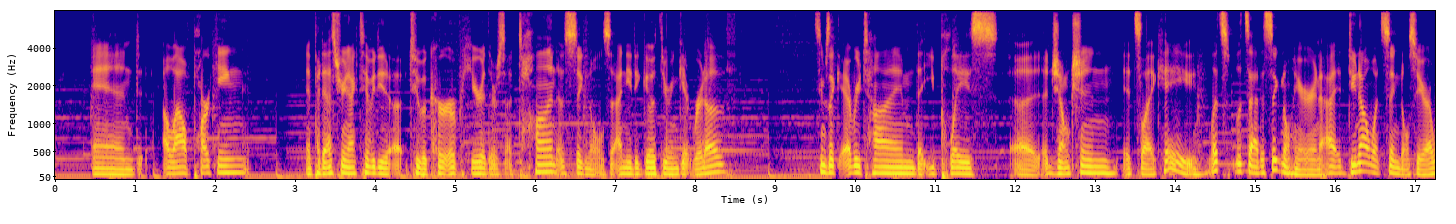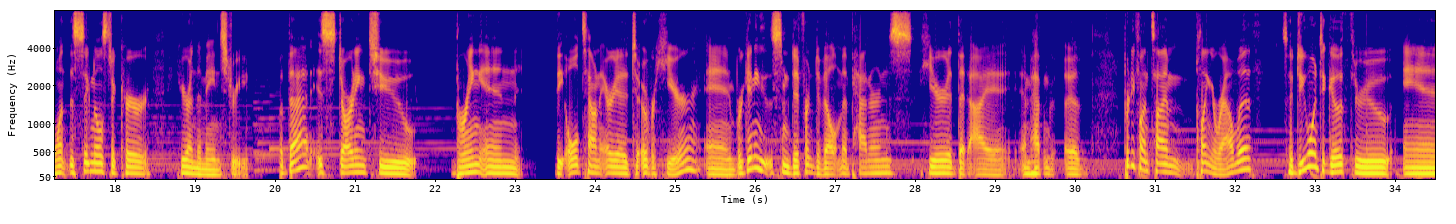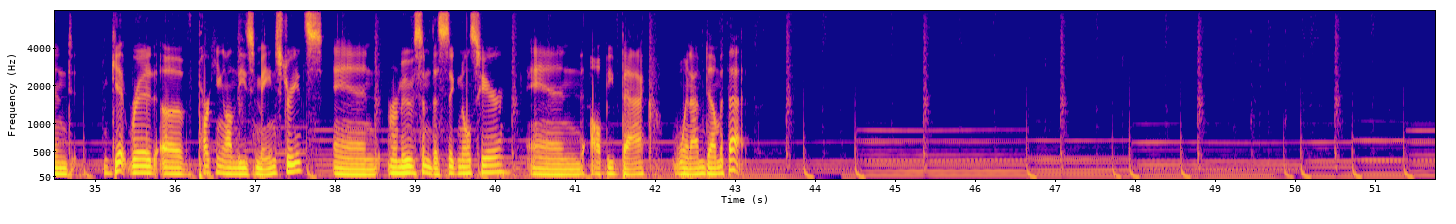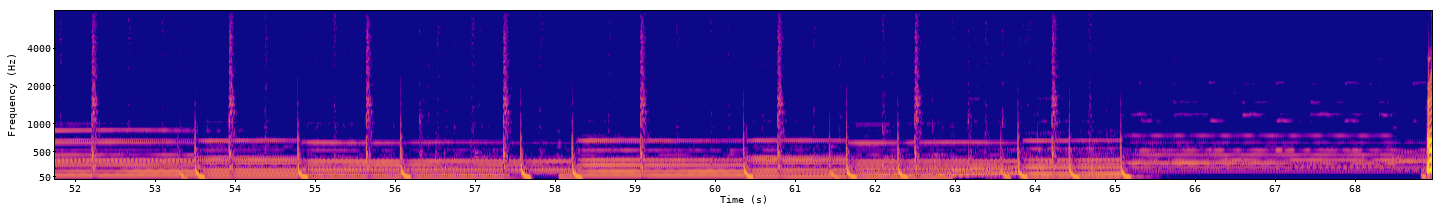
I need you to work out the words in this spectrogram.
and allow parking and pedestrian activity to, to, occur over here. There's a ton of signals that I need to go through and get rid of. Seems like every time that you place a, a junction, it's like, hey, let's let's add a signal here. And I do not want signals here. I want the signals to occur here on the main street. But that is starting to bring in the Old Town area to over here, and we're getting some different development patterns here that I am having a pretty fun time playing around with. So I do want to go through and get rid of parking on these main streets and remove some of the signals here, and I'll be back when I'm done with that.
